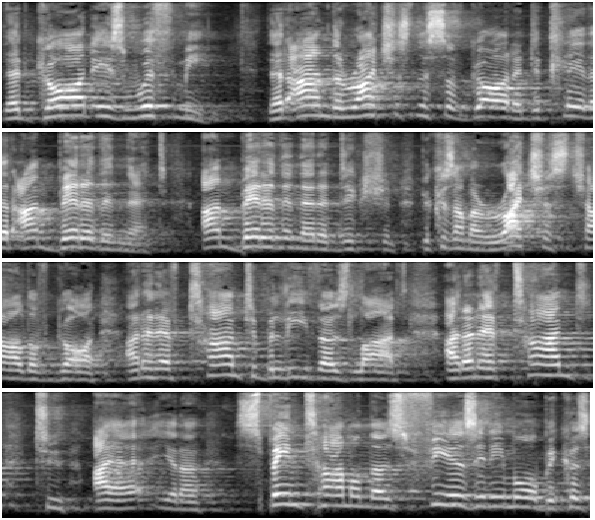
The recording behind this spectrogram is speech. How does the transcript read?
that God is with me, that I'm the righteousness of God, and declare that I'm better than that. I'm better than that addiction because I'm a righteous child of God. I don't have time to believe those lies. I don't have time to, I, uh, you know, spend time on those fears anymore because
